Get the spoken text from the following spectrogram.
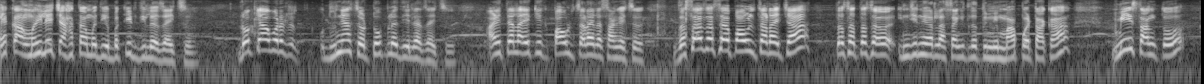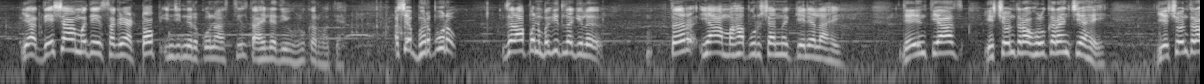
एका महिलेच्या हातामध्ये बकेट दिलं जायचं डोक्यावर धुण्याचं टोपलं दिलं जायचं आणि त्याला एक एक पाऊल चढायला सांगायचं. जसा जसं पाऊल चढायच्या तसं तसं इंजिनियरला सांगितलं तुम्ही मापं टाका. मी सांगतो या देशामध्ये सगळ्या टॉप इंजिनियर कोण असतील तर अहिल्यादेवी होळकर होत्या. असे भरपूर जर आपण बघितलं गेलं तर या महापुरुषांनं केलेलं आहे. जयंती आज यशवंतराव होळकरांची आहे. यशवंतराव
